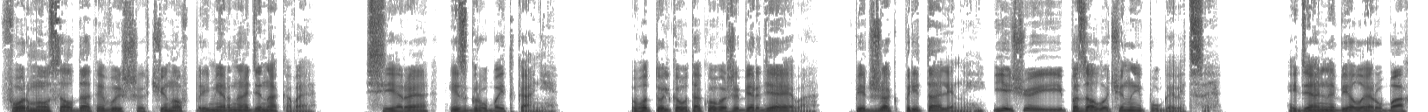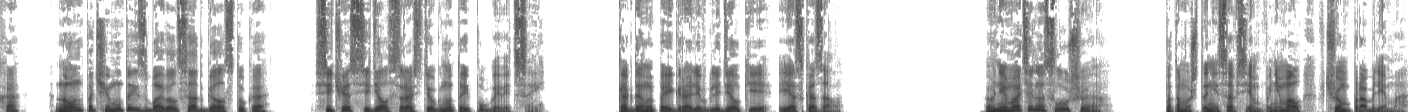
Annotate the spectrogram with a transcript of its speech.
Форма у солдат и высших чинов примерно одинаковая. Серая, из грубой ткани. Вот только у такого же Бердяева пиджак приталенный, еще и позолоченные пуговицы. Идеально белая рубаха, но он почему-то избавился от галстука. Сейчас сидел с расстегнутой пуговицей. Когда мы поиграли в гляделки, я сказал. «Внимательно слушаю», потому что не совсем понимал, в чем проблема.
